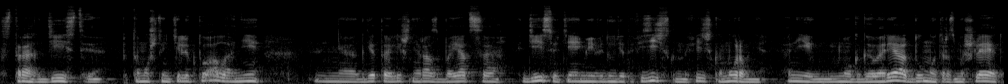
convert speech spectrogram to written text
страх действия, потому что интеллектуалы, они где-то лишний раз боятся действовать, я имею в виду где-то физическом, на физическом уровне. Они много говорят, думают, размышляют,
